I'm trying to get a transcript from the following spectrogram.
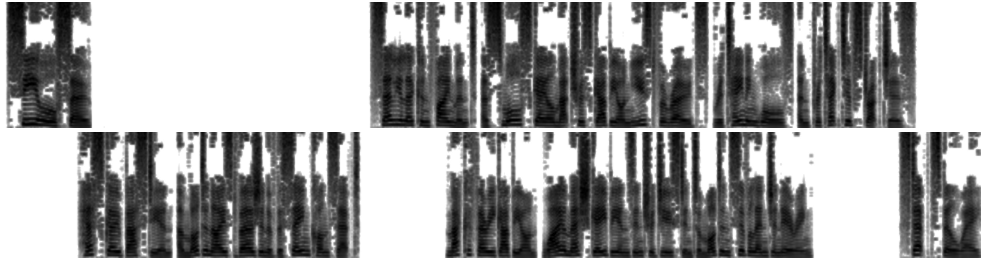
See also Cellular confinement, a small-scale mattress gabion used for roads, retaining walls, and protective structures. Hesco Bastion, a modernized version of the same concept. Maccaferri gabion, wire mesh gabions introduced into modern civil engineering. Stepped spillway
